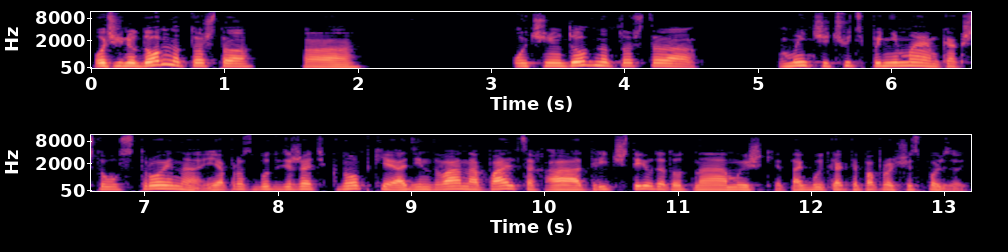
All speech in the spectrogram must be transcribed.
Очень удобно то, что... А, очень удобно то, что мы чуть-чуть понимаем, как что устроено. Я просто буду держать кнопки 1-2 на пальцах, а 3-4 вот это вот на мышке. Так будет как-то попроще использовать.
